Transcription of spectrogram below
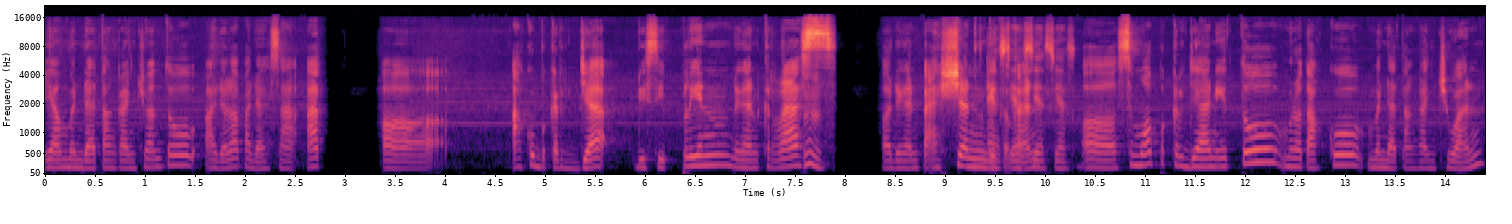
yang mendatangkan cuan tuh adalah pada saat uh, aku bekerja disiplin dengan keras, Mm. uh, dengan passion gitu yes, kan. yes, yes. Uh, semua pekerjaan itu menurut aku mendatangkan cuan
